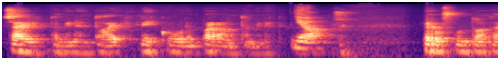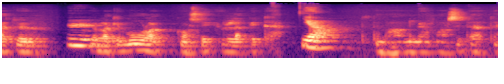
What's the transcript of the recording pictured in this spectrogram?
säilyttäminen tai liikkuvuuden parantaminen. joo. Se peruskuntoa täytyy Mm. jollakin muulla konsti ylläpitää. Joo, Tämä on nimenomaan sitä, että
